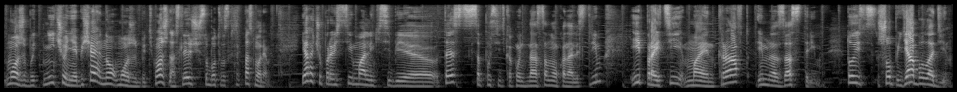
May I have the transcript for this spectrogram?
Может быть, ничего не обещаю, но может быть. Может, на следующую субботу, воскресенье, посмотрим. Я хочу провести маленький себе тест, запустить какой-нибудь на основном канале стрим и пройти Майнкрафт именно за стрим. То есть, чтобы я был один.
